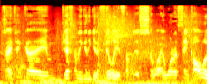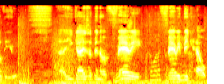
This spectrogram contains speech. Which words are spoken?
'Cause I think I am definitely going to get affiliate from this, so I want to thank all of you. Uh, you guys have been a very, very big help.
